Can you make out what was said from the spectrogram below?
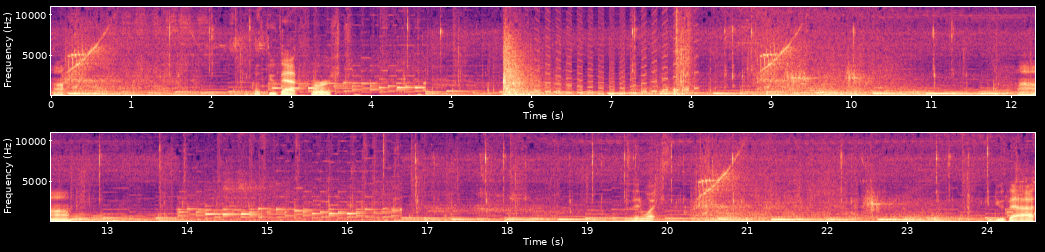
Huh. I think let's do that first. Then what? I can do that.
